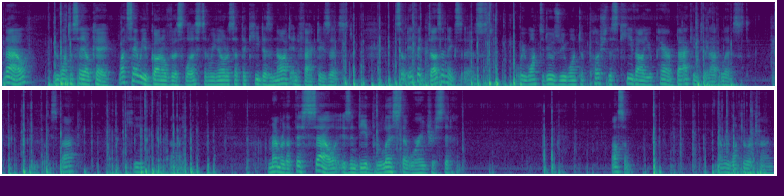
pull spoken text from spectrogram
Now, we want to say, okay, let's say we've gone over this list and we notice that the key does not in fact exist. So if it doesn't exist, what we want to do is we want to push this key value pair back into that list. Place back, key. Remember that this cell is indeed the list that we're interested in. Awesome. Now we want to return.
